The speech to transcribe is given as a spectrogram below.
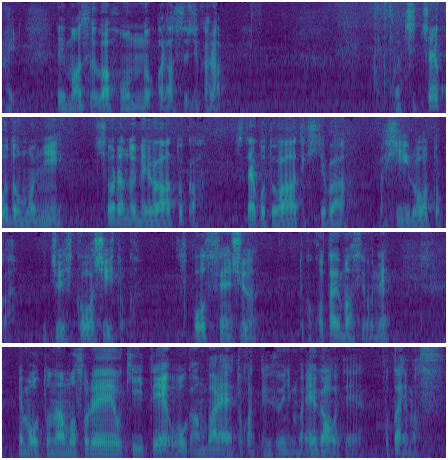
はい、えまずは本のあらすじから、まあ、ちっちゃい子供に将来の夢はとかしたいことはって聞けば、まあ、ヒーローとか宇宙飛行士とかスポーツ選手とか答えますよね。でも大人もそれを聞いて「おお頑張れ!」とかっていうふうにま笑顔で答えます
